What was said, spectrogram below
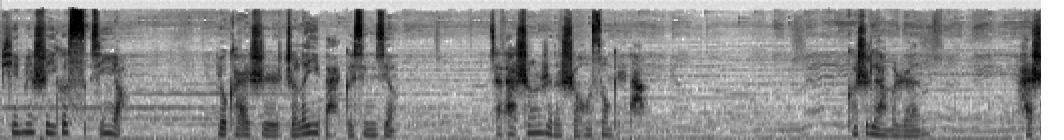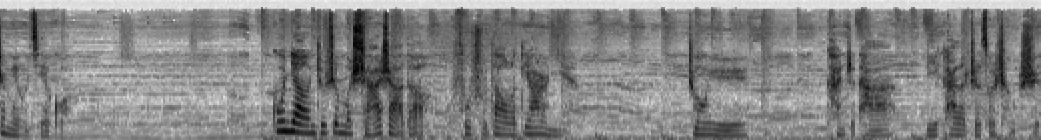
偏偏是一个死心眼，又开始折了一百个星星，在他生日的时候送给他。可是两个人还是没有结果，姑娘就这么傻傻的付出到了第二年，终于看着他离开了这座城市。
